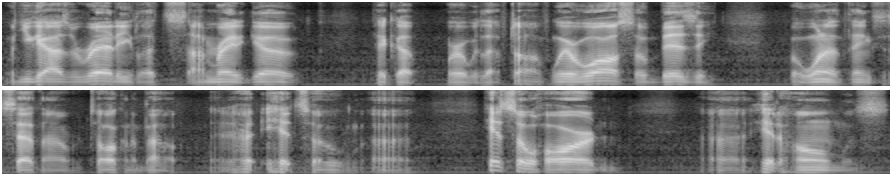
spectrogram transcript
When you guys are ready, let's. I'm ready to go. Pick up where we left off. We were all so busy, but one of the things that Seth and I were talking about hit so uh, hit so hard and uh, hit home was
